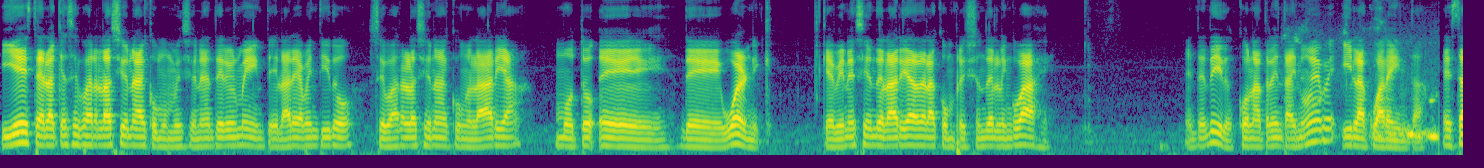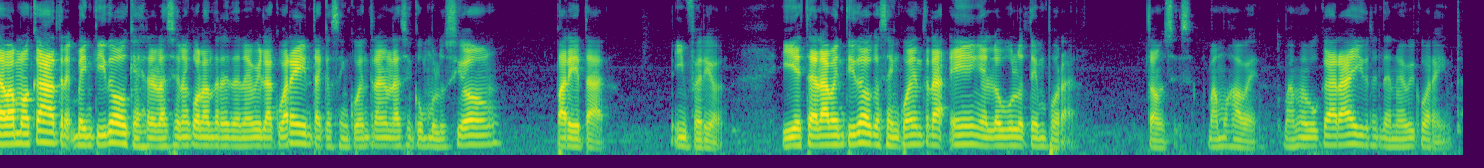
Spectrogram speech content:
Y esta es la que se va a relacionar, como mencioné anteriormente, el área 22 se va a relacionar con el área moto- eh, de Wernicke, que viene siendo el área de la comprensión del lenguaje. ¿Entendido? Con la 39 y la 40. Esta vamos acá, tre- 22, que se relaciona con la 39 y la 40, que se encuentran en la circunvolución parietal inferior. Y esta es la 22, que se encuentra en el lóbulo temporal. Entonces, vamos a ver. Vamos a buscar ahí 39 y 40.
